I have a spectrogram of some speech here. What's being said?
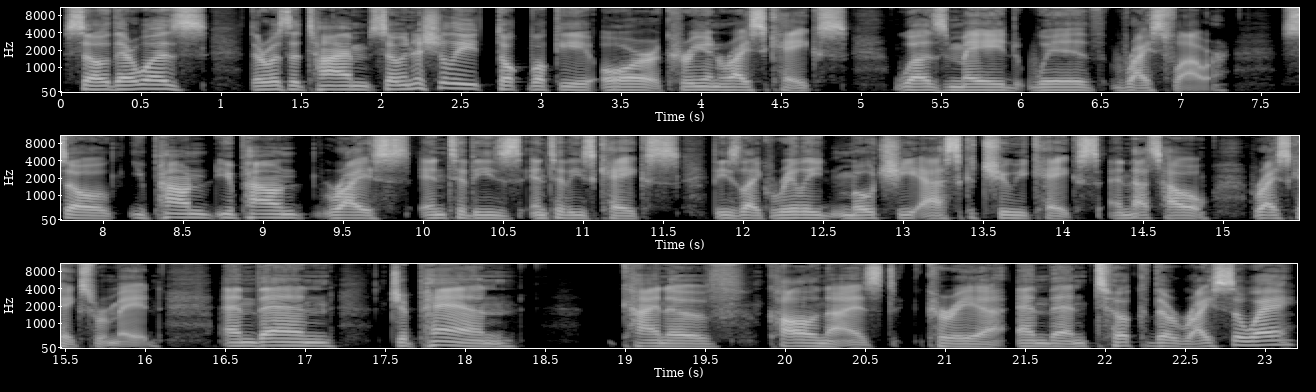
So there was there was a time. So initially, tteokbokki or Korean rice cakes was made with rice flour. So you pound you pound rice into these into these cakes, these like really mochi esque chewy cakes, and that's how rice cakes were made. And then Japan kind of colonized Korea and then took the rice away,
